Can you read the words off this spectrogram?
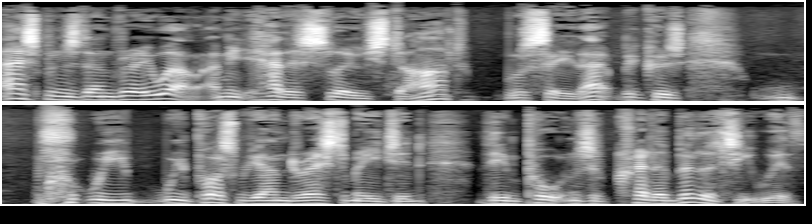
Aspen's done very well. I mean, it had a slow start, we'll say that, because we we possibly underestimated the importance of credibility with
